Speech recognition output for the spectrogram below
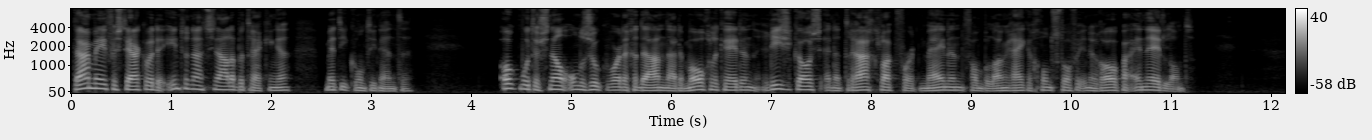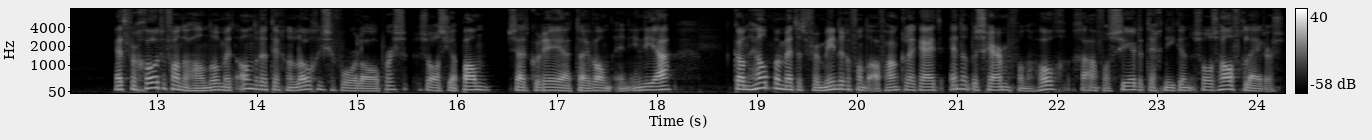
Daarmee versterken we de internationale betrekkingen met die continenten. Ook moet er snel onderzoek worden gedaan naar de mogelijkheden, risico's en het draagvlak voor het mijnen van belangrijke grondstoffen in Europa en Nederland. Het vergroten van de handel met andere technologische voorlopers, zoals Japan, Zuid-Korea, Taiwan en India, kan helpen met het verminderen van de afhankelijkheid en het beschermen van hoog geavanceerde technieken zoals halfgeleiders.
